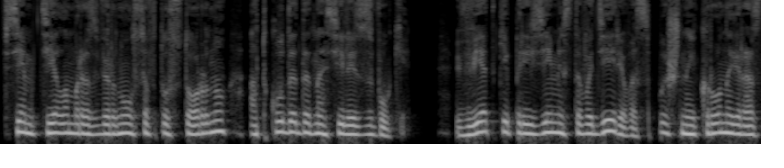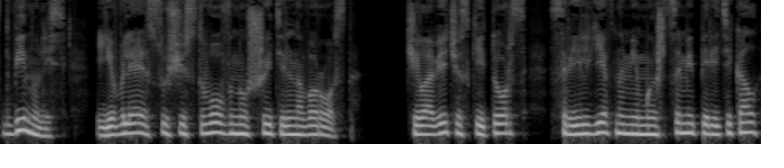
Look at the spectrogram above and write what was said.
всем телом развернулся в ту сторону, откуда доносились звуки. Ветки приземистого дерева с пышной кроной раздвинулись, являя существо внушительного роста. Человеческий торс с рельефными мышцами перетекал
